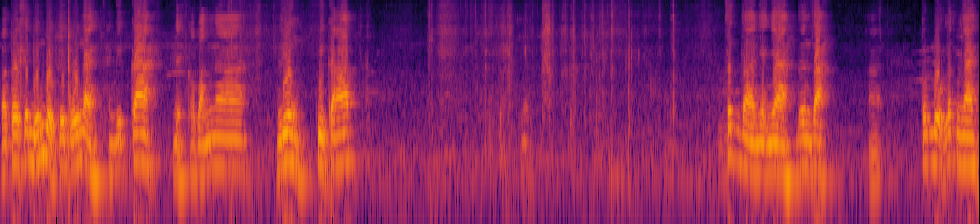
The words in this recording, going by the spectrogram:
và tôi sẽ biến đổi cái 4 này thành cái K để có bắn uh, liêng QKH rất là nhẹ nhàng đơn giản. Đấy. tốc độ rất nhanh.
